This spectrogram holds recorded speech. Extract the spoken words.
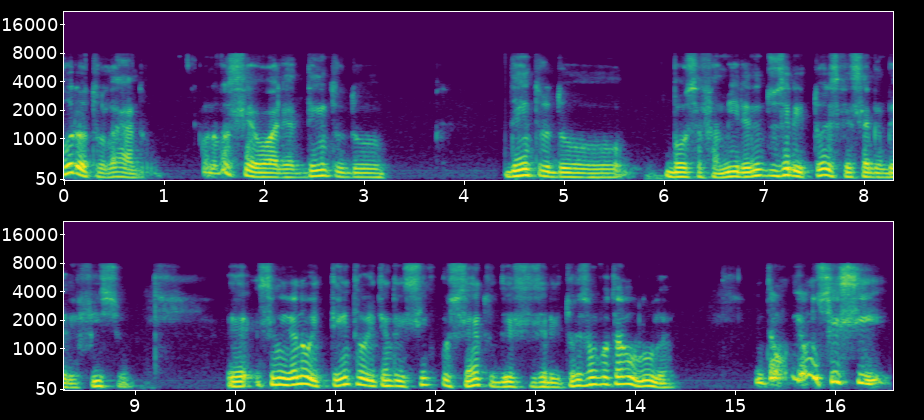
por outro lado, quando você olha dentro do dentro do Bolsa Família, dentro dos eleitores que recebem o benefício, é, se não me engano, 80 ou 85% desses eleitores vão votar no Lula. Então, eu não sei se,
